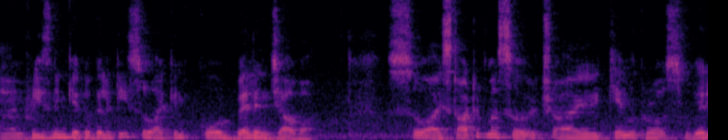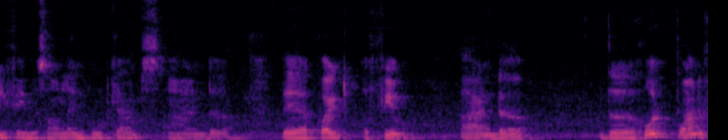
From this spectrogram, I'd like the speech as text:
and reasoning capabilities so I can code well in Java. So I started my search. I came across very famous online boot camps, and uh, there are quite a few. And uh, the whole point of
